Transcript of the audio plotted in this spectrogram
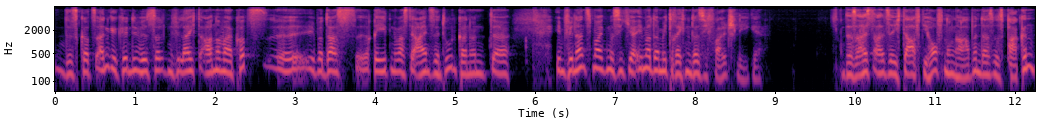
das kurz angekündigt, wir sollten vielleicht auch noch mal kurz äh, über das reden, was der Einzelne tun kann. Und äh, im Finanzmarkt muss ich ja immer damit rechnen, dass ich falsch liege. Das heißt also, ich darf die Hoffnung haben, dass wir es packen,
